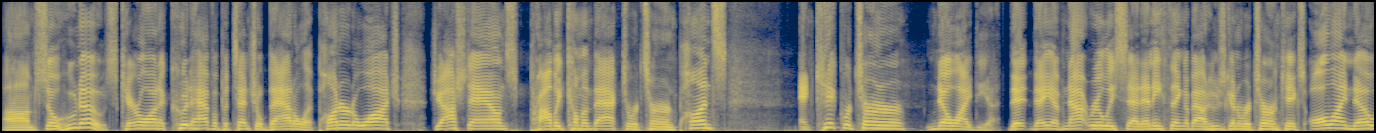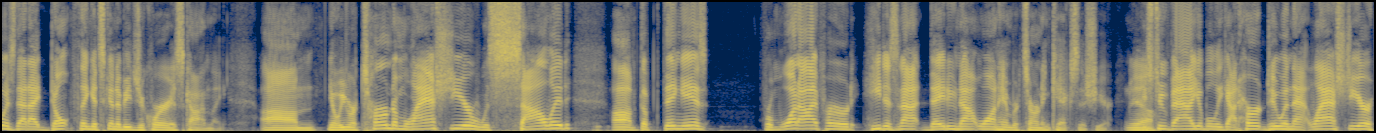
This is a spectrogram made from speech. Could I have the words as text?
Um, so who knows? Carolina could have a potential battle at punter to watch. Josh Downs probably coming back to return punts and kick returner. No idea. They, they have not really said anything about who's going to return kicks. All I know is that I don't think it's going to be Ja'Qurious Conley. Um, you know, he returned him last year, was solid. Um, the thing is, from what I've heard, he does not. They do not want him returning kicks this year. Yeah. He's too valuable. He got hurt doing that last year,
